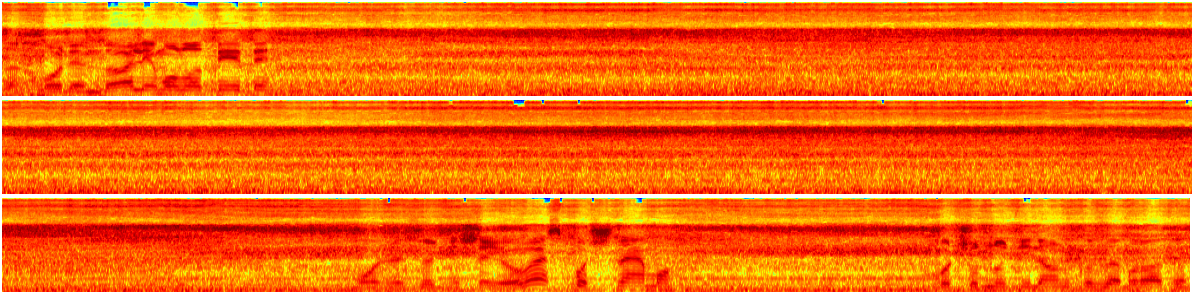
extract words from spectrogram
Заходимо далі молотити. Може сьогодні ще й овес почнемо. Хоч одну ділянку забрати.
